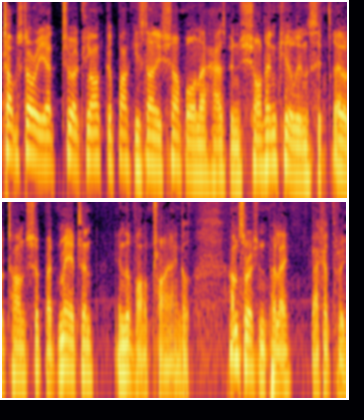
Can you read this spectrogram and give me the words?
Top story at 2 o'clock, a Pakistani shop owner has been shot and killed in Sicelo Township at Meyerton in the Vaal Triangle. I'm Suresh Pillay, back at 3.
